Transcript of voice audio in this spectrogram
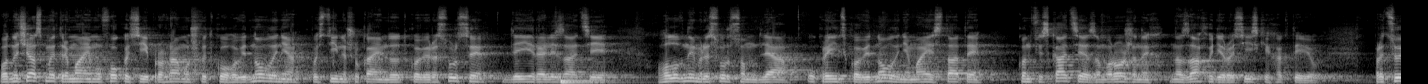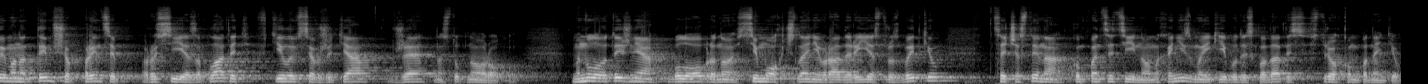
Водночас ми тримаємо в фокусі і програму швидкого відновлення, постійно шукаємо додаткові ресурси для її реалізації. Головним ресурсом для українського відновлення має стати конфіскація заморожених на заході російських активів. Працюємо над тим, щоб принцип Росія заплатить втілився в життя вже наступного року. Минулого тижня було обрано сімох членів Ради реєстру збитків. Це частина компенсаційного механізму, який буде складатись з трьох компонентів:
